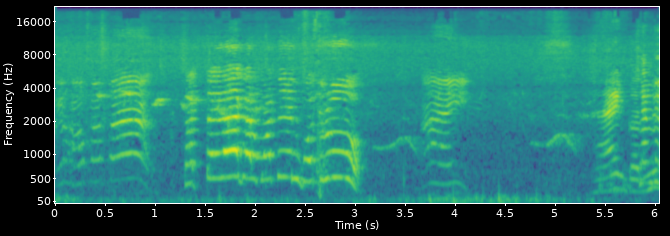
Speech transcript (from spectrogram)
એ હો બાપા સત્તરા ઘરમાંથી એને ગોતરું આઈ તમે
